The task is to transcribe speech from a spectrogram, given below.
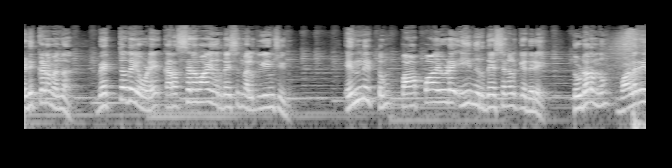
എടുക്കണമെന്ന് വ്യക്തതയോടെ കർശനമായ നിർദ്ദേശം നൽകുകയും ചെയ്തു. എന്നിട്ടും പാപ്പായുടെ ഈ നിർദ്ദേശങ്ങൾക്കെതിരെ തുടർന്നും വളരെ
